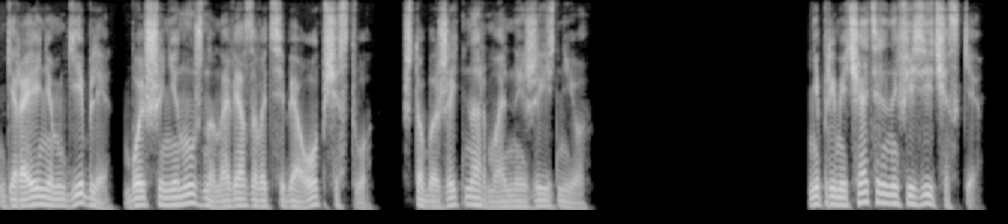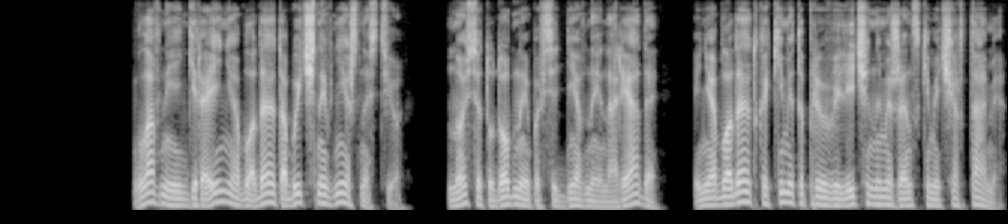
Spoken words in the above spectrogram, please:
Героиням Гибли больше не нужно навязывать себя обществу, чтобы жить нормальной жизнью. Непримечательны физически. Главные героини обладают обычной внешностью, носят удобные повседневные наряды и не обладают какими-то преувеличенными женскими чертами.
